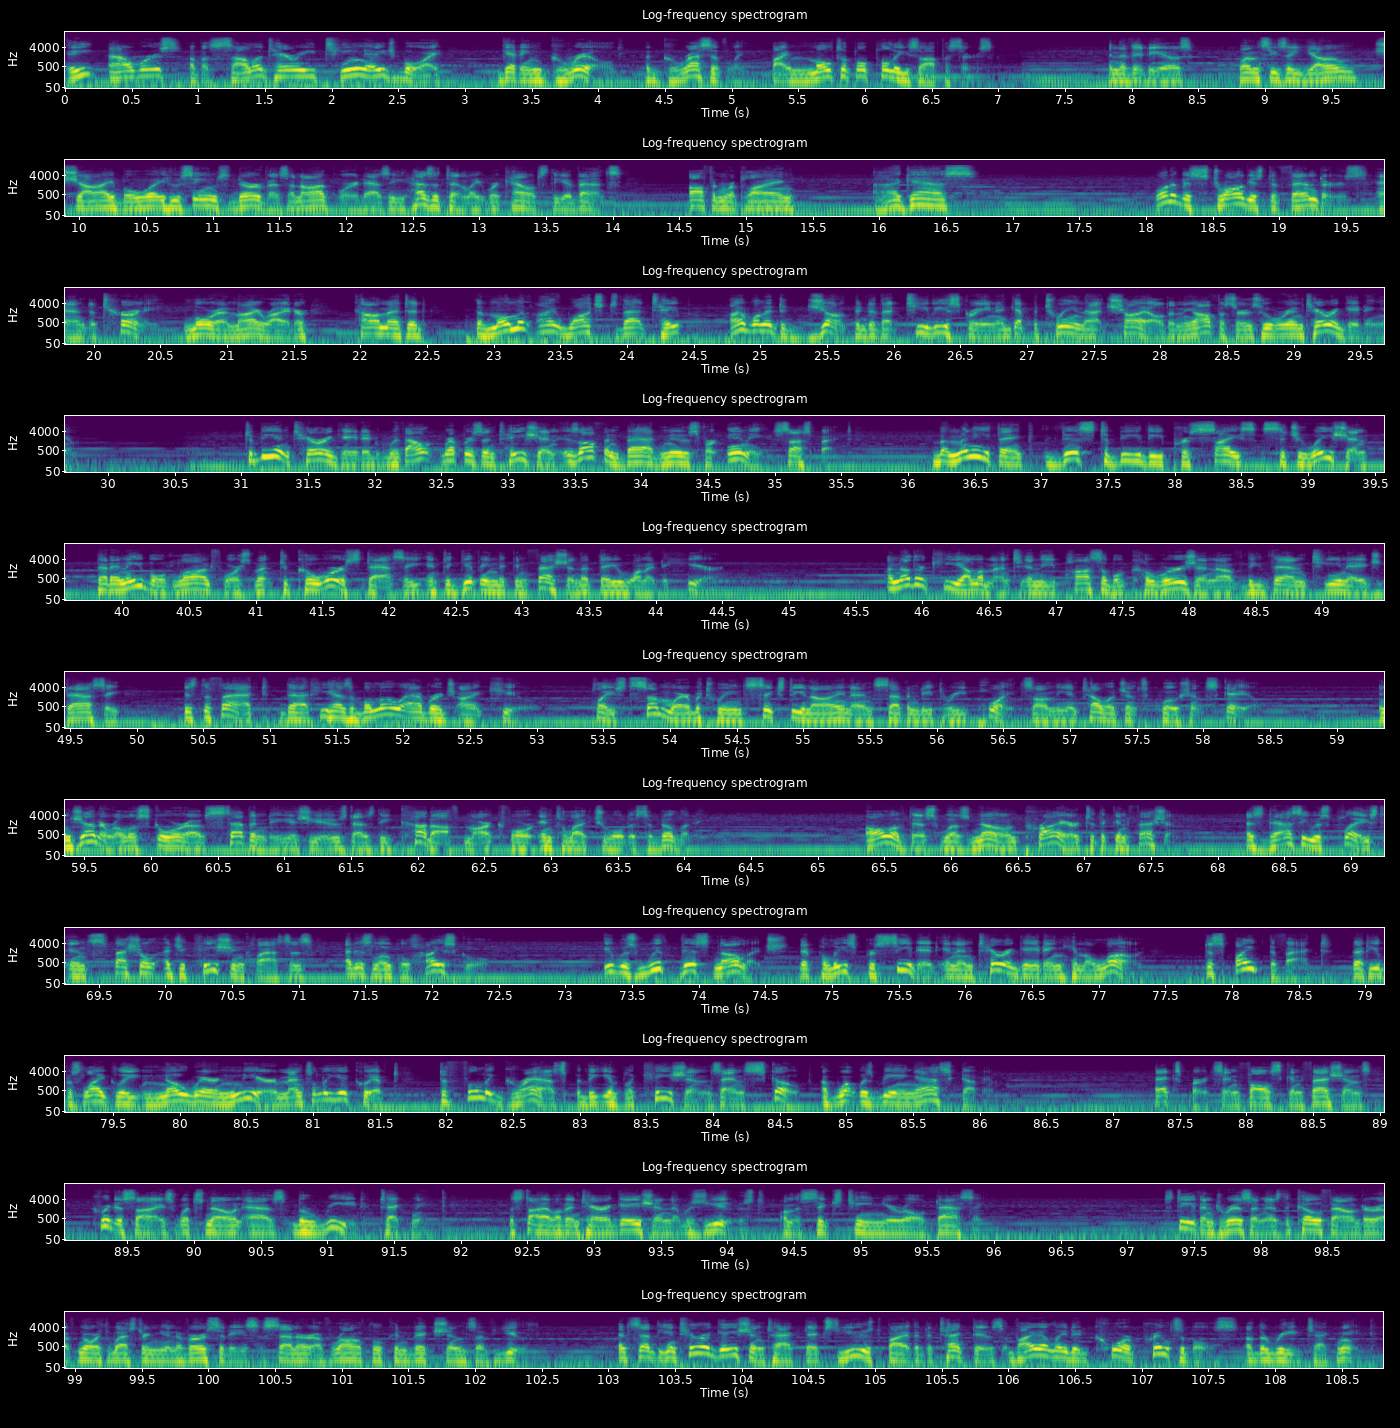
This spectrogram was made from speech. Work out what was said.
Eight hours of a solitary teenage boy getting grilled aggressively by multiple police officers. In the videos, one sees a young, shy boy who seems nervous and awkward as he hesitantly recounts the events, often replying, I guess. One of his strongest defenders and attorney, Laura Nirider, commented, the moment I watched that tape, I wanted to jump into that TV screen and get between that child and the officers who were interrogating him. To be interrogated without representation is often bad news for any suspect, but many think this to be the precise situation that enabled law enforcement to coerce Dassey into giving the confession that they wanted to hear. Another key element in the possible coercion of the then-teenage Dassey is the fact that he has a below-average IQ, placed somewhere between 69 and 73 points on the intelligence quotient scale. In general, a score of 70 is used as the cutoff mark for intellectual disability. All of this was known prior to the confession, as Dassey was placed in special education classes at his local high school. It was with this knowledge that police proceeded in interrogating him alone despite the fact that he was likely nowhere near mentally equipped to fully grasp the implications and scope of what was being asked of him. Experts in false confessions criticize what's known as the Reid technique, the style of interrogation that was used on the 16-year-old Dassey. Steven Drizin is the co-founder of Northwestern University's Center of Wrongful Convictions of Youth, and said the interrogation tactics used by the detectives violated core principles of the Reid technique.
